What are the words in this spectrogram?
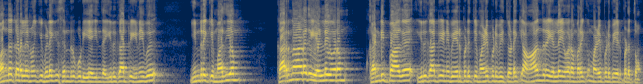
வங்கக்கடலை நோக்கி விலகி சென்றக்கூடிய இந்த இரு காற்று இணைவு இன்றைக்கு மதியம் கர்நாடக எல்லையோரம் கண்டிப்பாக இரு காற்று இணைவை ஏற்படுத்தி மழைப்பிடிவை தொடக்கி ஆந்திர எல்லையோரம் வரைக்கும் மழைப்பிடிவை ஏற்படுத்தும்.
